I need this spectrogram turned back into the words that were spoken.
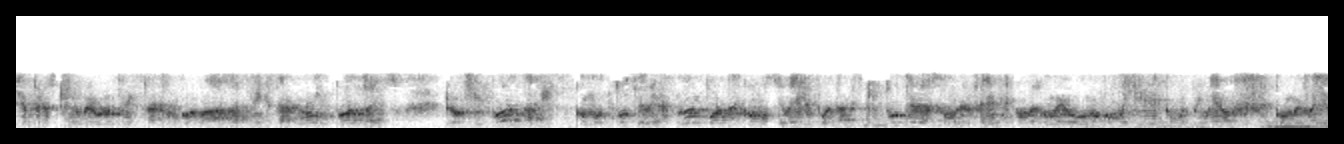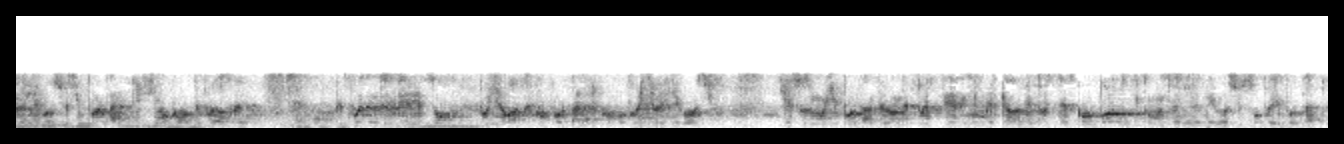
Pero es que el número uno tiene que estar con corbata, tiene que estar, no importa eso. Lo que importa es cómo tú te veas, no importa cómo se ve, lo importante es que tú te veas como el referente, como el número uno, como el líder, como el primero, como el dueño del negocio. Es importantísimo cómo te puedas ver. Después de entender eso, tú ya vas a comportarte como dueño del negocio. Y eso es muy importante, donde tú estés, en el mercado que tú estés, compórtate como el dueño del negocio, súper importante.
